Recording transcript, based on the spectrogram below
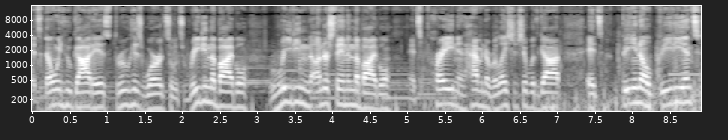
it's knowing who God is through his word. So it's reading the Bible, reading and understanding the Bible, it's praying and having a relationship with God, it's being obedient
